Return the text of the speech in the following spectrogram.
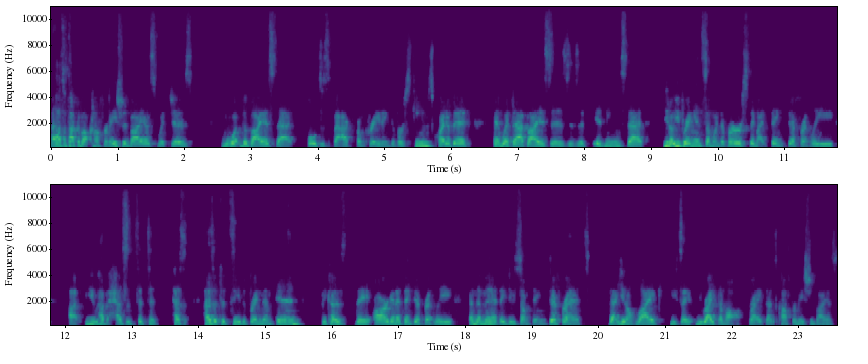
I also talk about confirmation bias, which is what the bias that holds us back from creating diverse teams quite a bit. And what that bias is, is it, it means that you know, you bring in someone diverse, they might think differently. Uh, you have a hesitant, hesitancy to bring them in because they are going to think differently. And the minute they do something different that you don't like, you say, you write them off, right? That's confirmation bias.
